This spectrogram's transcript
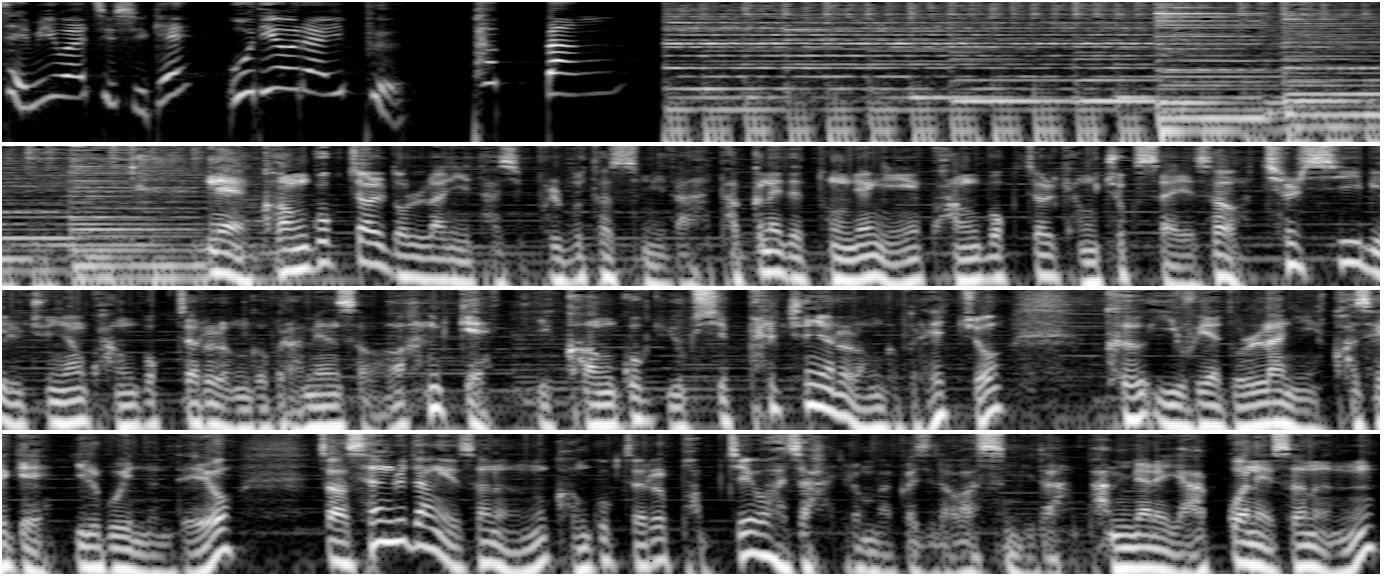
재미와 지식의 오디오 라이프. 팟빵 네, 건국절 논란이 다시 불붙었습니다. 박근혜 대통령이 광복절 경축사에서 71주년 광복절을 언급을 하면서 함께 이 건국 68주년을 언급을 했죠. 그 이후에 논란이 거세게 일고 있는데요. 자, 새누리당에서는 건국절을 법제화하자 이런 말까지 나왔습니다. 반면에 야권에서는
